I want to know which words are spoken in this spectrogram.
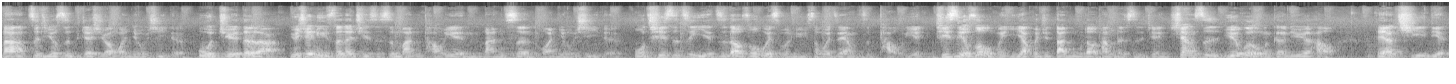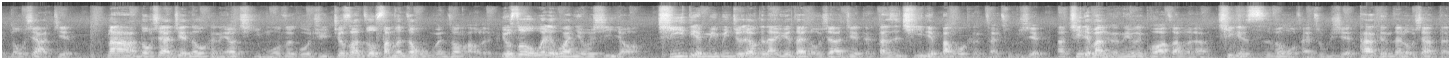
那自己又是比较喜欢玩游戏的，我觉得啦，有些女生呢，其实是蛮讨厌男生玩游戏的。我其实自己也知道说，为什么女生会这样子讨厌。其实有时候我们一样会去耽误到他们的时间，像是约会，我们可能约好。等下七点楼下见。那楼下见的我可能要骑摩托车过去，就算只有三分钟、五分钟好了。有时候我为了玩游戏哦，七点明明就是要跟他约在楼下见的，但是七点半我可能才出现啊。七点半可能有点夸张了啦，七点十分我才出现，他可能在楼下等。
